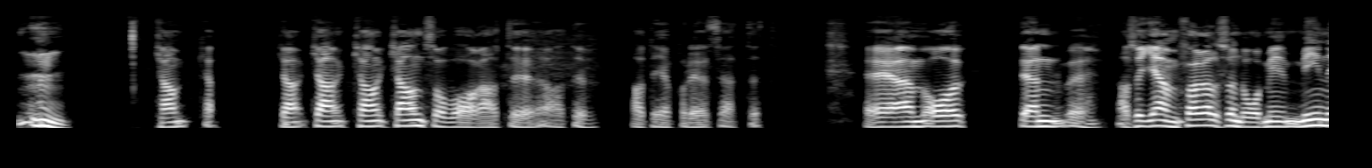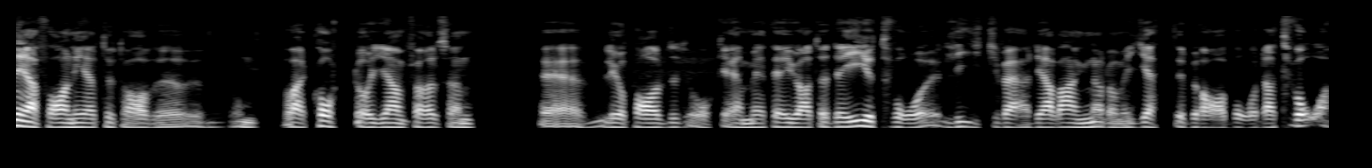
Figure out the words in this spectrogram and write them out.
kan, kan, kan, kan, kan så vara att det, att, att det är på det sättet. Ehm, och den, alltså jämförelsen då, min, min erfarenhet utav, eh, om bara kort då, jämförelsen eh, Leopard och M1 är ju att det är ju två likvärdiga vagnar, de är jättebra båda två.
